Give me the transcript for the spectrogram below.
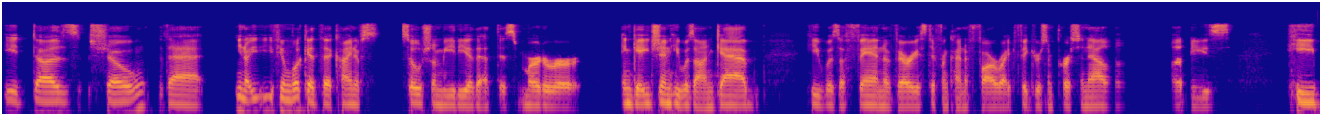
it does show that you know if you look at the kind of social media that this murderer engaged in. He was on Gab. He was a fan of various different kind of far right figures and personalities. He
